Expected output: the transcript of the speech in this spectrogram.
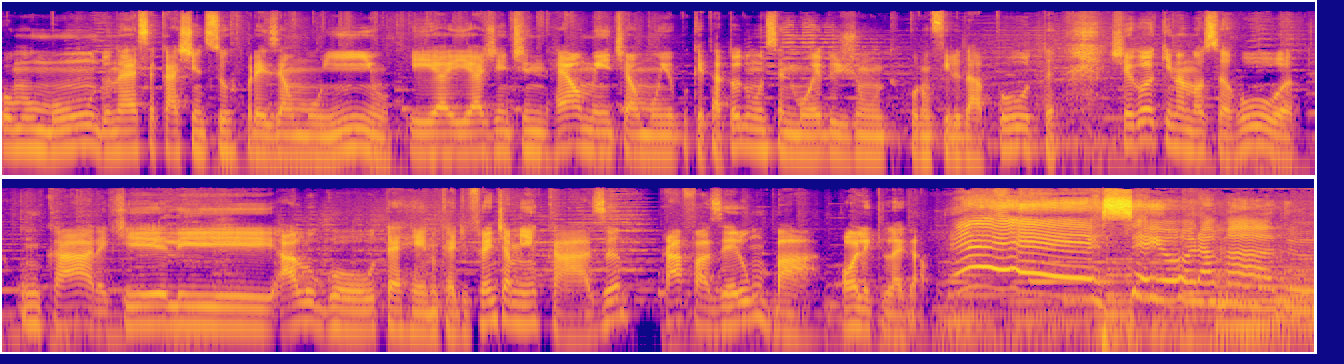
como o mundo, né? Essa caixinha de surpresa é um moinho. E aí a gente realmente é um moinho porque tá todo mundo sendo moído junto por um filho da puta. Chegou aqui na nossa rua um cara que ele alugou o terreno que é de frente à minha casa pra fazer um bar. Olha que legal. Ê, Senhor amado!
